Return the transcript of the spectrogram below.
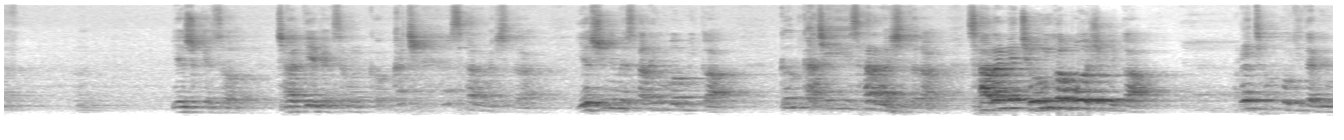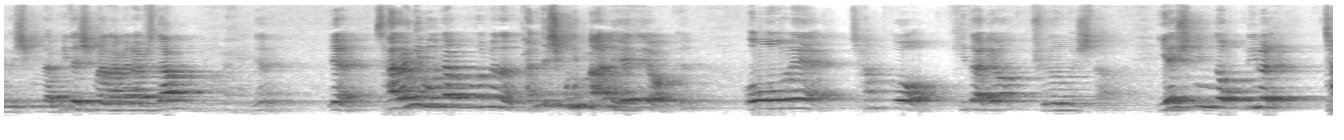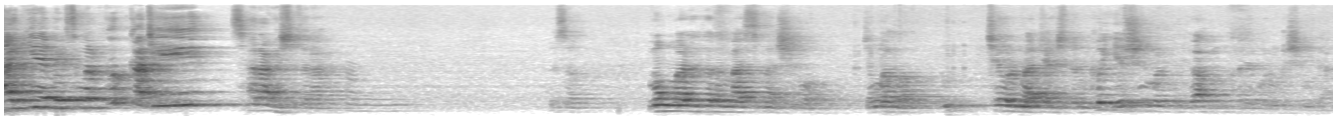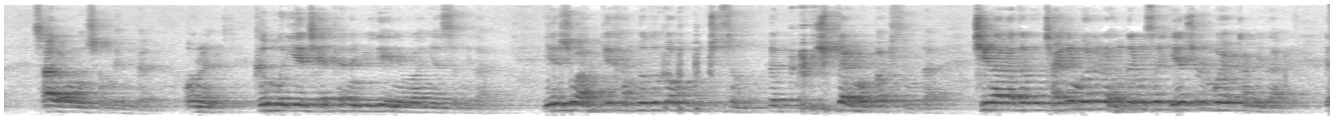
예수께서 자기의 백성을 끝까지 사랑하시더라. 예수님의 사랑이 뭡니까? 끝까지 사랑하시더라. 사랑의 정의가 무엇입니까? 오래 참고 기다리는 것입니다. 믿으시면 아멘 합시다. 예? 예. 사랑이 뭐냐고 물으면 반드시 우리 말해야 돼요. 오래 참고 기다려 주는 것이다. 예수님도 우리를 자기의 백성을 끝까지 사랑하시더라. 그래서 목마르다는 말씀하시고 정말로 최후를 맞이하시던 그 예수님을 우리가 한번해 보는 것입니다. 사랑하는 성도님들 오늘 금무리의 재패는 유대인의 왕이었습니다. 예수와 함께 강도들도 붙였습니다. 십자가에 못 박혔습니다. 지나가던 자기 머리를 흔들면서 예수를 모욕합니다.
